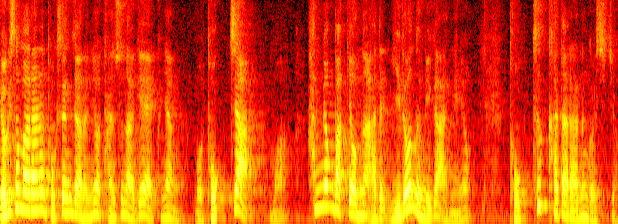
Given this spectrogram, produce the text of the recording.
여기서 말하는 독생자는요, 단순하게 그냥 뭐 독자, 뭐 한 명밖에 없는 아들, 이런 의미가 아니에요. 독특하다라는 것이죠.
